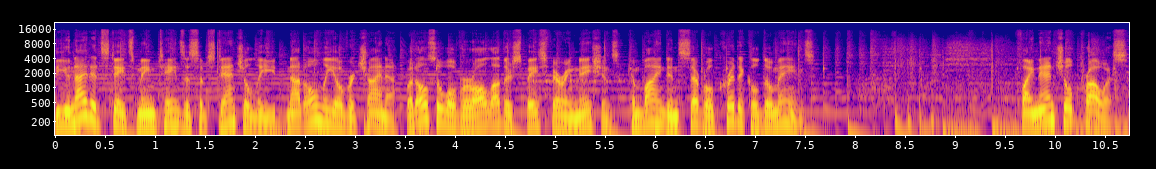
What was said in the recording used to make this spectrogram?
the United States maintains a substantial lead not only over China but also over all other spacefaring nations combined in several critical domains. Financial prowess.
